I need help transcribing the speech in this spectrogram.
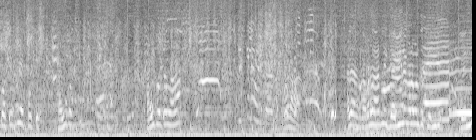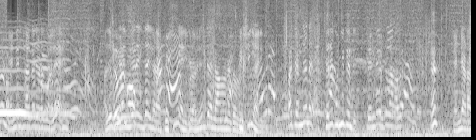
കൊട്ടി പറന്നു വരുന്നുണ്ട് കലിപ്പ് അല്ല നമ്മുടെ നാട്ടിൽ ഗവീലങ്ങളെ പോലത്തെ ചെണ്ട് ചെണ്ടാണോ ചെണ്ടടിക്കുന്ന ആൾക്കാർ കിടക്കും അല്ലേ? അത് ഇതായിരിക്കണം ഫിഷിംഗ് ഫിഷിംഗ് ആ ചെറിയ കുഞ്ഞിട്ടുണ്ട് ചെണ്ട് ചെണ്ടാടാ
